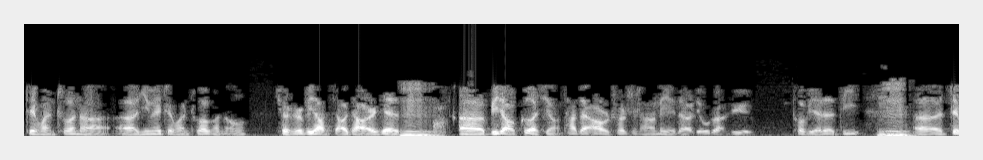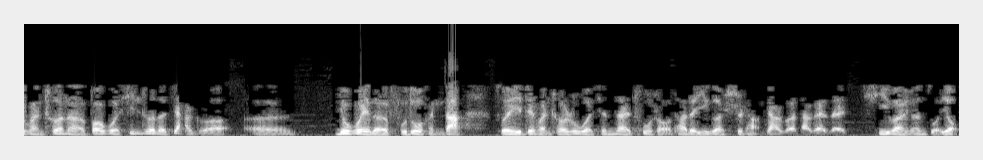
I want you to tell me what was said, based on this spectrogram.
这款车呢，呃，因为这款车可能确实比较小巧，而且嗯呃比较个性，它在二手车市场里的流转率特别的低。嗯呃，这款车呢，包括新车的价格，呃，优惠的幅度很大，所以这款车如果现在出手，它的一个市场价格大概在七万元左右。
